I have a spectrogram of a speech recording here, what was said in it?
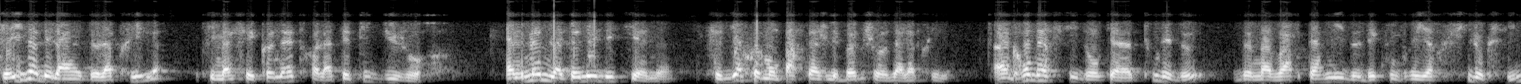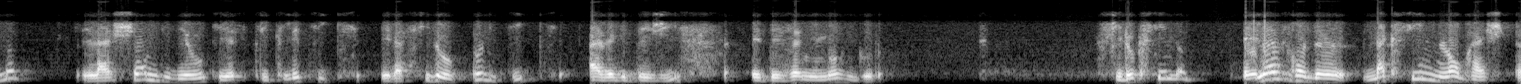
C'est Isabella de l'April qui m'a fait connaître la pépite du jour. Elle-même la tenait d'Étienne. C'est dire comment on partage les bonnes choses à l'April. Un grand merci donc à tous les deux de m'avoir permis de découvrir Philoxime, la chaîne vidéo qui explique l'éthique et la philo-politique avec des gifs et des animaux rigolos. Philoxime est l'œuvre de Maxime Lambrecht,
